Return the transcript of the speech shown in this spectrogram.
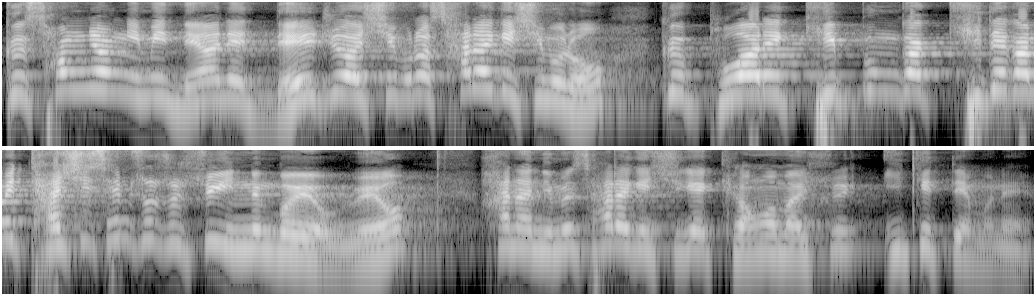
그 성령님이 내 안에 내주하심으로 살아계심으로 그 부활의 기쁨과 기대감이 다시 샘솟을 수 있는 거예요. 왜요? 하나님은 살아계시게 경험할 수 있기 때문에.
